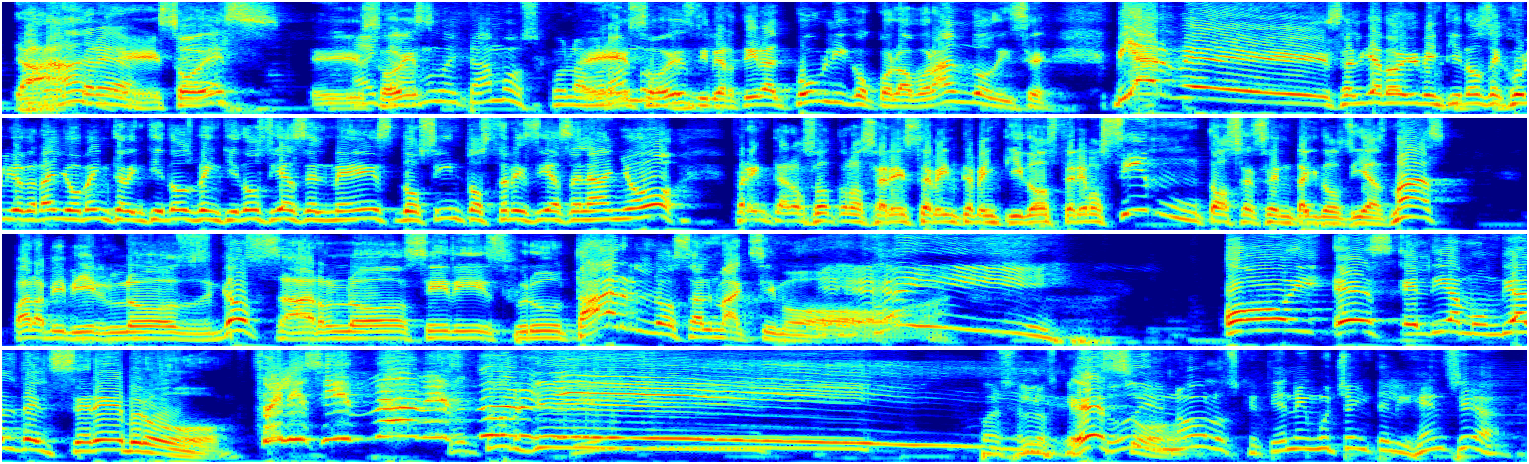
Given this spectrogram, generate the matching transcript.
Ya, eso es, Ahí eso estamos, es. ahí estamos, colaborando. Eso es, divertir al público colaborando, dice. Viernes, el día de hoy, 22 de julio del año 2022, 22 días del mes, 203 días del año. Frente a nosotros en este 2022 tenemos 162 días más para vivirlos, gozarlos y disfrutarlos al máximo. ¡Hey! Hoy es el Día Mundial del Cerebro. ¡Felicidades, Turki! Pues los que Eso. estudian, ¿no? Los que tienen mucha inteligencia.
